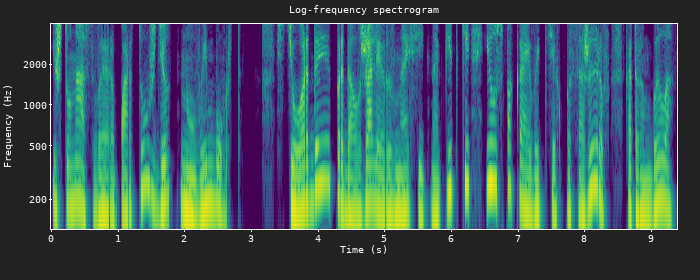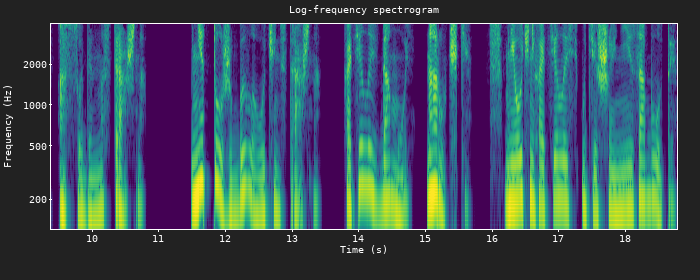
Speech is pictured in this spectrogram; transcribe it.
и что нас в аэропорту ждет новый борт. Стюарды продолжали разносить напитки и успокаивать тех пассажиров, которым было особенно страшно. Мне тоже было очень страшно. Хотелось домой, на ручки. Мне очень хотелось утешения и заботы.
